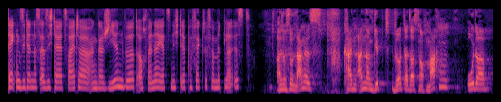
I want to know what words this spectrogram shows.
Denken Sie denn, dass er sich da jetzt weiter engagieren wird, auch wenn er jetzt nicht der perfekte Vermittler ist? Also solange es keinen anderen gibt, wird er das noch machen. Oder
